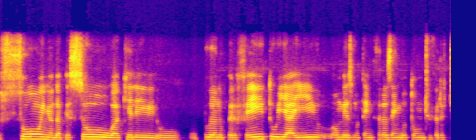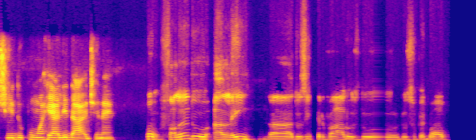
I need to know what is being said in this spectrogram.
o sonho da pessoa, aquele o, o, plano perfeito, e aí, ao mesmo tempo, trazendo o tom divertido com a realidade, né? Bom, falando além da, dos intervalos do, do Super Bowl,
